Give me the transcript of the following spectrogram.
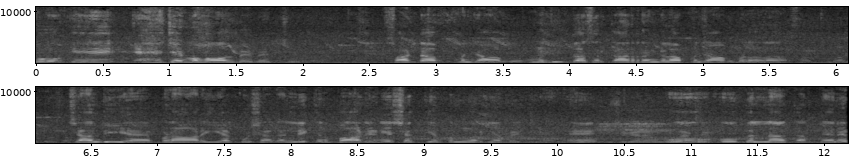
ਸੋ ਇਹ ਇਹੋ ਜਿਹੇ ਮਾਹੌਲ ਦੇ ਵਿੱਚ ਸਾਡਾ ਪੰਜਾਬ ਮੌਜੂਦਾ ਸਰਕਾਰ ਰੰਗਲਾ ਪੰਜਾਬ ਬਣਾਉਣਾ ਚਾਹੁੰਦੀ ਹੈ ਬਣਾ ਰਹੀ ਹੈ ਕੋਸ਼ਿਸ਼ ਕਰ ਲੇਕਿਨ ਬਾਹਰ ਜਿਹੜੀਆਂ ਸ਼ਕਤੀਆਂ ਪੰਨੂ ਵਰਗੀਆਂ ਬੈਠੀਆਂ ਨੇ ਉਹ ਉਹ ਗੱਲਾਂ ਕਰਦੀਆਂ ਨੇ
